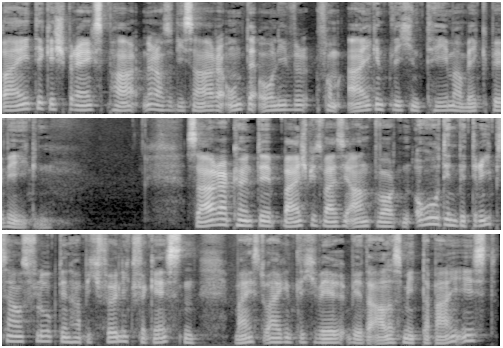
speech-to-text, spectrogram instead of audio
beide Gesprächspartner, also die Sarah und der Oliver, vom eigentlichen Thema wegbewegen. Sarah könnte beispielsweise antworten, oh, den Betriebsausflug, den habe ich völlig vergessen. Weißt du eigentlich, wer, wer da alles mit dabei ist?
